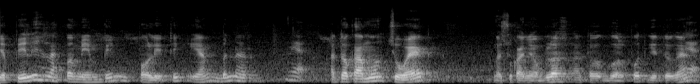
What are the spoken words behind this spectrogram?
ya pilihlah pemimpin politik yang benar. Ya. Atau kamu cuek, nggak suka nyoblos atau golput gitu kan? Ya.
